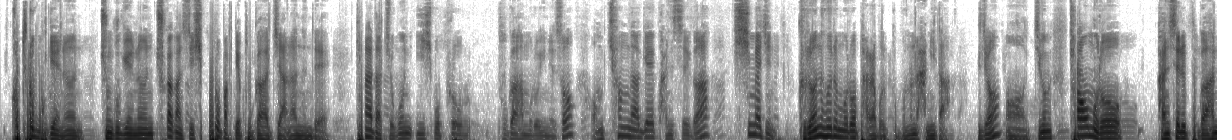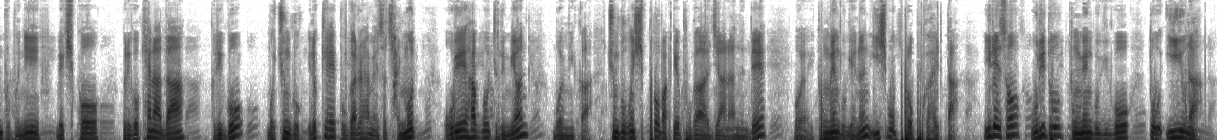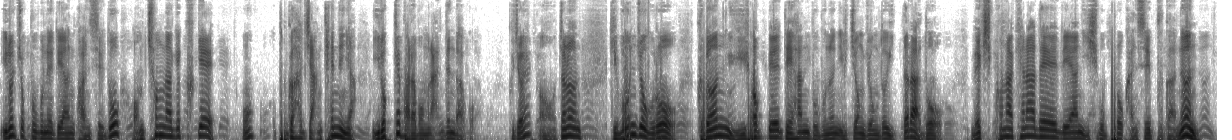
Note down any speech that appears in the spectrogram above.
겉으로 보기에는 중국에는 추가 관세 10%밖에 부과하지 않았는데 캐나다 쪽은 25% 부과함으로 인해서 엄청나게 관세가 심해진 그런 흐름으로 바라볼 부분은 아니다. 그죠? 어, 지금 처음으로 관세를 부과한 부분이 멕시코 그리고 캐나다 그리고 뭐 중국 이렇게 부과를 하면서 잘못 오해하고 들으면 뭡니까? 중국은 10%밖에 부과하지 않았는데 뭐 동맹국에는 25% 부과했다. 이래서 우리도 동맹국이고 또 EU나 이런 쪽 부분에 대한 관세도 엄청나게 크게 어? 부과하지 않겠느냐 이렇게 바라보면 안 된다고. 그죠? 어, 저는 기본적으로 그런 위협에 대한 부분은 일정 정도 있더라도 멕시코나 캐나다에 대한 25% 관세 부과는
